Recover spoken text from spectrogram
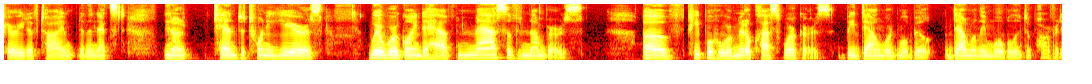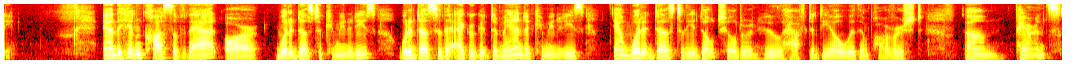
period of time in the next, you know, 10 to 20 years where we're going to have massive numbers of people who are middle class workers be downward mobile, downwardly mobile into poverty. And the hidden costs of that are what it does to communities, what it does to the aggregate demand in communities, and what it does to the adult children who have to deal with impoverished um, parents.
